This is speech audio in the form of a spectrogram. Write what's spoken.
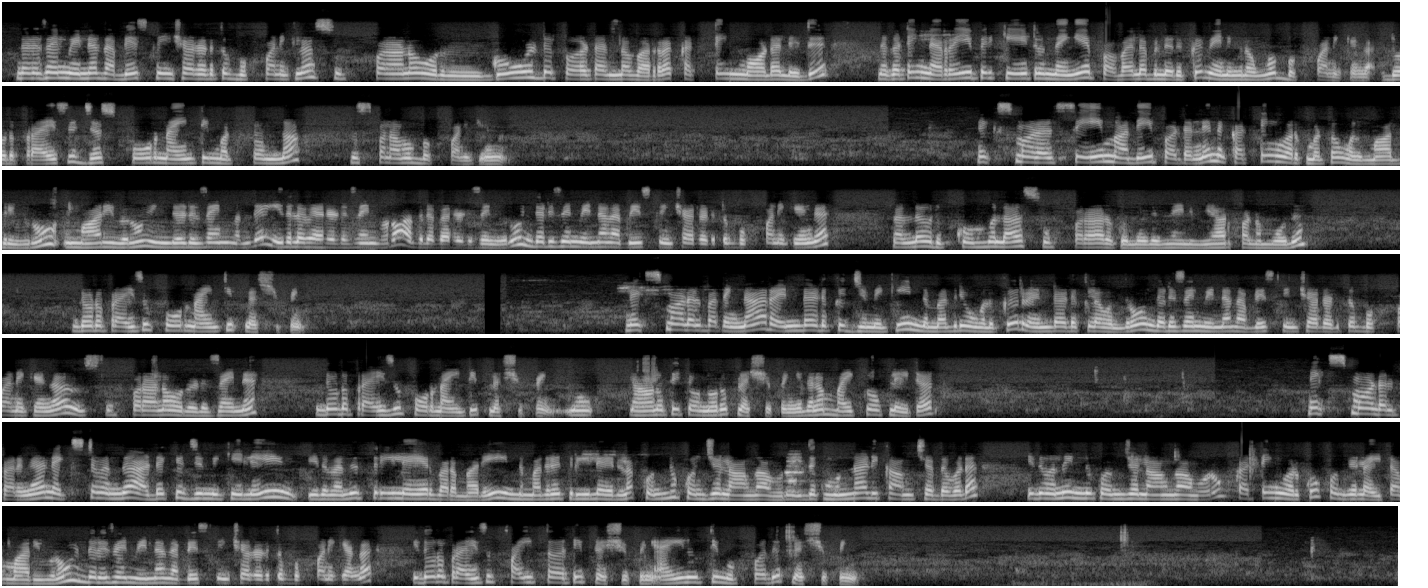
இந்த டிசைன் வேணும் அப்படியே ஸ்க்ரீன்ஷாட் எடுத்து புக் பண்ணிக்கலாம். சூப்பரான ஒரு கோல்டு பேட்டர்னில் வர்ற கட்டிங் மாடல் இது. இந்த கட்டிங் நிறைய பேர் கேட்டிருந்தீங்க. இப்போ அவைலபிள் இருக்குது வேணுங்கிறவங்க புக் பண்ணிக்கோங்க. இதோட ப்ரைஸு ஜஸ்ட் ஃபோர் நைன்ட்டி மட்டும்தான். மிஸ் பண்ணாமல் புக் பண்ணிக்கோங்க. நெக்ஸ்ட் மாடல் சேம் அதே பேட்டர்னில் இந்த கட்டிங் ஒர்க் மட்டும் உங்களுக்கு மாதிரி வரும். மாறி வரும். இந்த டிசைன் வந்து இதில் வேறு டிசைன் வரும் அதில் வேறு டிசைன் வரும். இந்த டிசைன் வேணால் அப்படியே ஸ்க்ரீன்ஷாட் எடுத்து புக் பண்ணிக்கோங்க. நல்ல ஒரு கொம்பலாக சூப்பராக இருக்கும் இந்த டிசைன் வியார் பண்ணும்போது. இதோட price four ninety plus shipping next model பார்த்தீங்கன்னா ரெண்டு அடுக்கு ஜிமிக்கி. இந்த மாதிரி உங்களுக்கு ரெண்டு அடுக்கில் வந்துடும் இந்த டிசைன் வேணால் அப்படியே ஸ்க்ரீன்ஷாட் எடுத்து புக் பண்ணிக்கோங்க. சூப்பரான ஒரு டிசைனு இதோட ப்ரைஸும் ஃபோர் நைன்ட்டி ப்ளஸ் ஷிப்பிங் நூ நானூற்றி தொண்ணூறு ப்ளஸ் ஷிப்பிங் இதெல்லாம் மைக்ரோ பிளேட்டர் நெக்ஸ்ட் மாடல் பாருங்கள் நெக்ஸ்ட் வந்து அடுக்கு ஜிமிக்கிலே இது வந்து த்ரீ லேயர் வர மாதிரி. இந்த மாதிரி த்ரீ லேயர்லாம் கொஞ்சம் கொஞ்சம் லாங்காக வரும். இதுக்கு முன்னாடி காமிச்சதை விட இது வந்து இன்னும் கொஞ்சம் லாங்காக வரும். கட்டிங் ஒர்க்கும் கொஞ்சம் லைட்டாக மாறி வரும். இந்த டிசைன் வேணா அந்த அப்படியே ஸ்க்ரீன்ஷாட் எடுத்து புக் பண்ணிக்கோங்க. இதோட price five thirty plus shipping ஐநூற்றி முப்பது ப்ளஸ் ஷிப்பிங்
